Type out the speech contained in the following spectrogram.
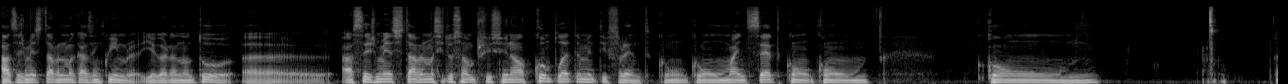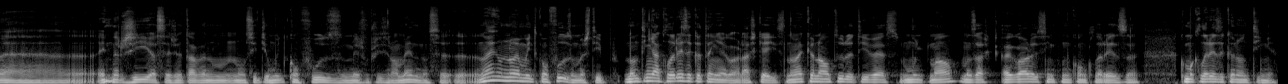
há seis meses estava numa casa em Coimbra e agora não estou. Uh, há seis meses estava numa situação profissional completamente diferente, com, com um mindset, com. com, com uh, energia, ou seja, estava num, num sítio muito confuso, mesmo profissionalmente. Não, sei, não, é, não é muito confuso, mas tipo, não tinha a clareza que eu tenho agora. Acho que é isso. Não é que eu na altura tivesse muito mal, mas acho que agora eu sinto-me com clareza, com uma clareza que eu não tinha.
